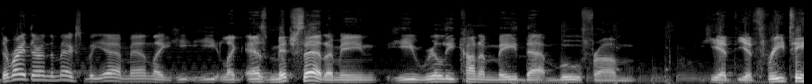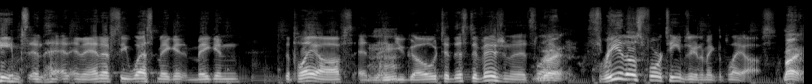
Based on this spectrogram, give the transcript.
they're right there in the mix. But yeah, man, like he he like as Mitch said, I mean, he really kind of made that move from he had he had three teams in the, in the NFC West making making the playoffs, and mm-hmm. then you go to this division, and it's like right. three of those four teams are going to make the playoffs. Right.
